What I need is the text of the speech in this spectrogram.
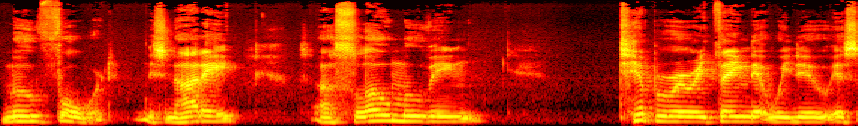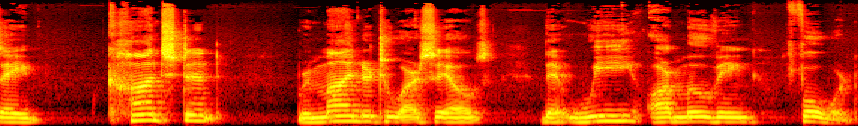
move forward. It's not a, a slow moving, temporary thing that we do. It's a constant reminder to ourselves that we are moving forward.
